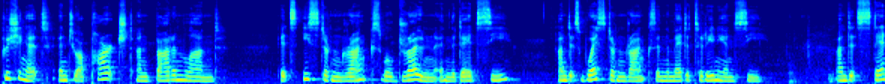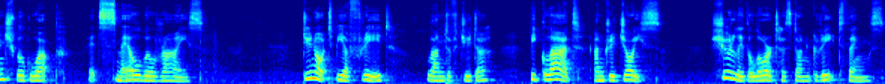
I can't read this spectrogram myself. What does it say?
pushing it into a parched and barren land. Its eastern ranks will drown in the Dead Sea, and its western ranks in the Mediterranean Sea. And its stench will go up, its smell will rise. Do not be afraid, land of Judah. Be glad and rejoice. Surely the Lord has done great things.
